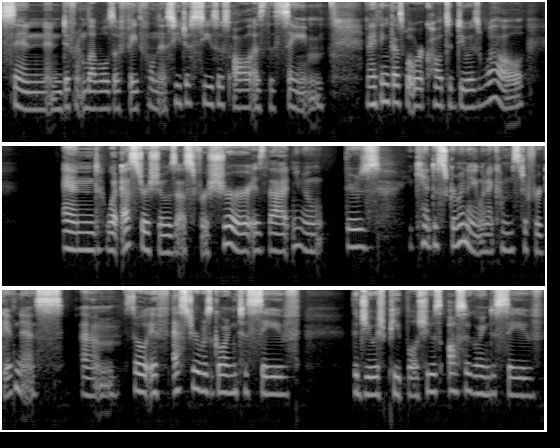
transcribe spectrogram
sin and different levels of faithfulness. He just sees us all as the same. And I think that's what we're called to do as well. And what Esther shows us for sure is that, you know, there's, you can't discriminate when it comes to forgiveness. Um, so if Esther was going to save the Jewish people, she was also going to save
